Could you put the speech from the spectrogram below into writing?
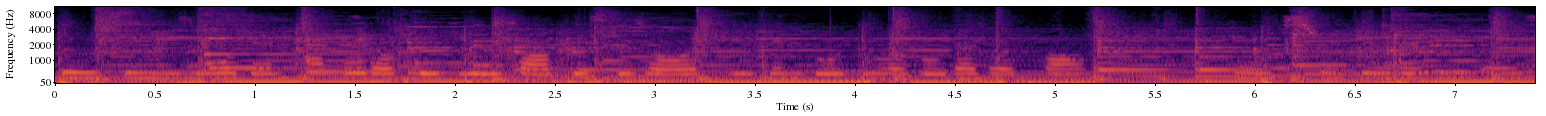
To see more than 100 of reviews of this resort, you can go to agoda.com. Its review rating is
